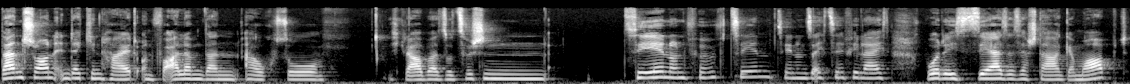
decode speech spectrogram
Dann schon in der Kindheit und vor allem dann auch so, ich glaube, so zwischen 10 und 15, 10 und 16 vielleicht, wurde ich sehr, sehr, sehr stark gemobbt.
